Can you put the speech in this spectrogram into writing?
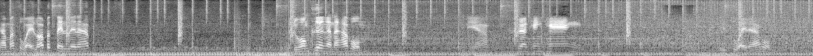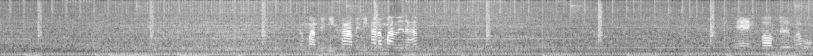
ทำมาสวยร้อยเปอร์เซ็นต์เลยนะครับมาดูห้องเครื่องกันนะครับผมนี่ครับเครื่องแห้งๆสวยๆนะครับผมน้ำมันไม่มีค่าบไม่มีค่าน้ำมันเลยนะครับ แห้ง ครอบเดิมครับผม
